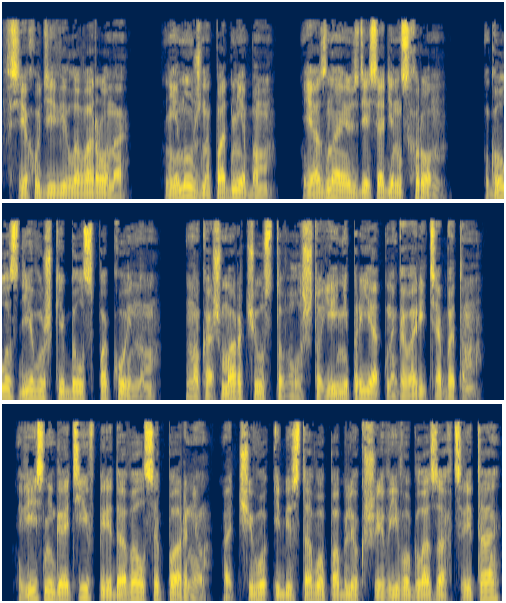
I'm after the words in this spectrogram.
Всех удивила ворона, «Не нужно под небом. Я знаю здесь один схрон». Голос девушки был спокойным, но кошмар чувствовал, что ей неприятно говорить об этом. Весь негатив передавался парню, отчего и без того поблекшие в его глазах цвета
